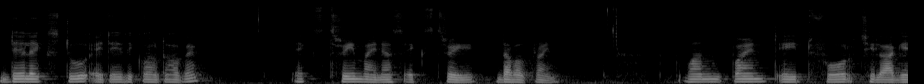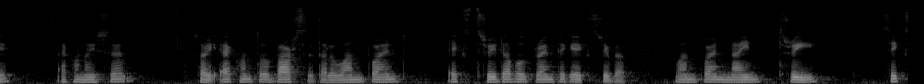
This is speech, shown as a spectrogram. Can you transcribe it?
ডেল এক্স টু এটা ইজ ইকুয়াল টু হবে x three minus x three double prime one point eight four ছিল আগে, এখন হয়েছে সরি এখন তো বাড়ছে, তাহলে one point x three double prime থেকে এক্স থ্রি বাদ। One point nine three six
